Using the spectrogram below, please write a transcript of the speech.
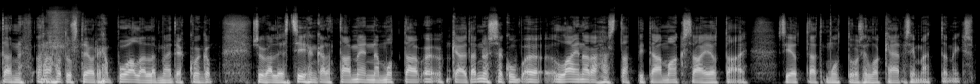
tämän rahoitusteorian puolelle. Mä en tiedä kuinka syvällisesti siihen kannattaa mennä, mutta käytännössä kun lainarahasta pitää maksaa jotain, sijoittajat muuttuu silloin kärsimättömiksi.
